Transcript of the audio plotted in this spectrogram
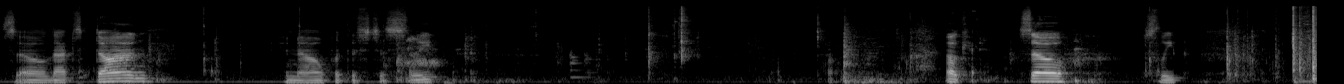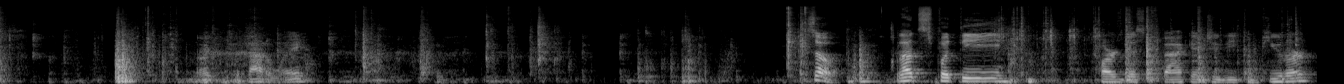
So that's done. You can now put this to sleep. Okay, so sleep. I put that away. So, let's put the hard disk back into the computer.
